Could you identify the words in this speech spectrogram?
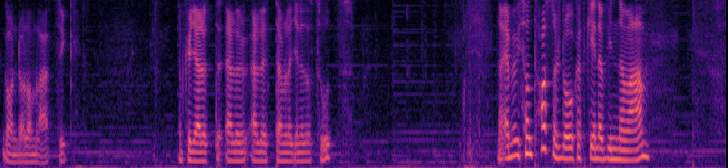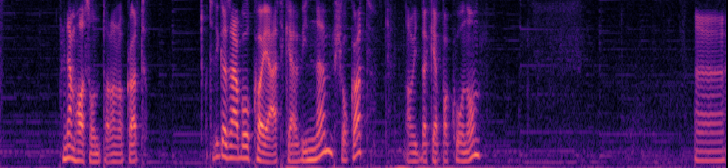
Gondolom látszik. Nem kell, hogy előtt, elő, előttem legyen ez a cucc. Na ebben viszont hasznos dolgokat kéne vinnem ám nem haszontalanokat. Tehát igazából kaját kell vinnem, sokat, amit be kell pakolnom. Uh,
